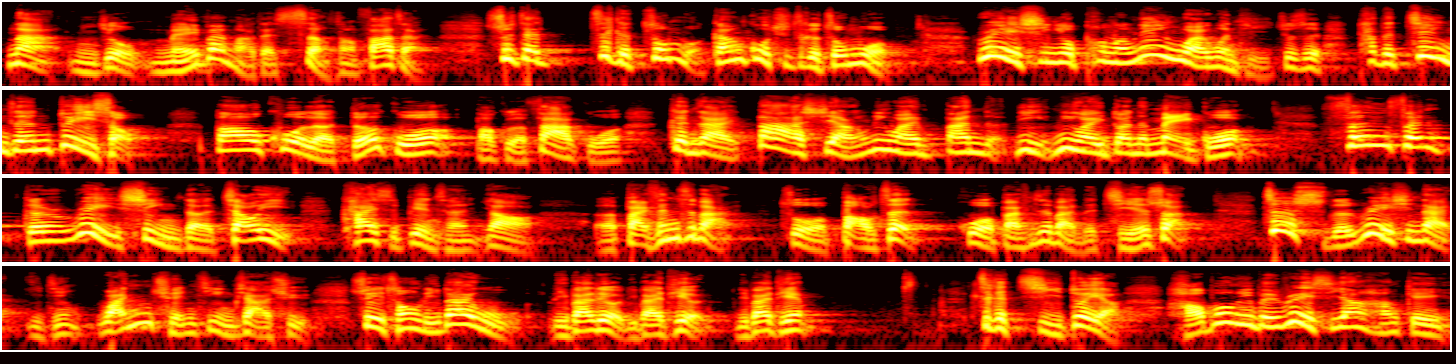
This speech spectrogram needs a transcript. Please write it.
那你就没办法在市场上发展。所以在这个周末刚过去，这个周末，瑞信又碰到另外问题，就是它的竞争对手。包括了德国，包括了法国，更在大西洋另外一端的另另外一端的美国，纷纷跟瑞信的交易开始变成要呃百分之百做保证或百分之百的结算，这使得瑞信贷已经完全进不下去。所以从礼拜五、礼拜六、礼拜天、礼拜天，这个挤兑啊，好不容易被瑞士央行给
